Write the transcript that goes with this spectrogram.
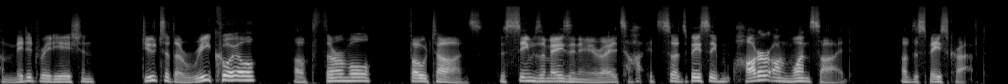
emitted radiation due to the recoil of thermal photons. This seems amazing to me, right? It's, it's so it's basically hotter on one side of the spacecraft.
